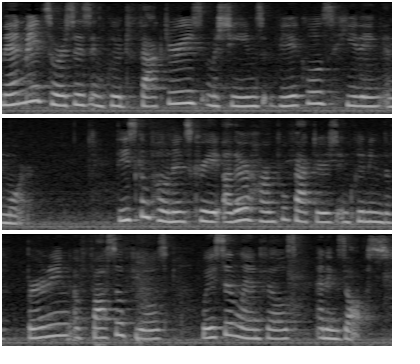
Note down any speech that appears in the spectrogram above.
Man made sources include factories, machines, vehicles, heating, and more. These components create other harmful factors, including the burning of fossil fuels, waste in landfills, and exhaust.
